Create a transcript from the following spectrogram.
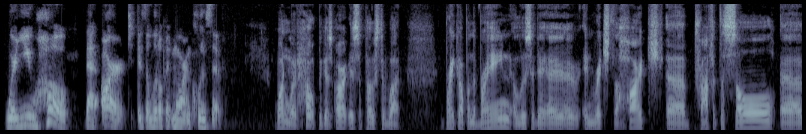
where you hope that art is a little bit more inclusive. One would hope because art is supposed to what? break open the brain, elucidate, uh, uh, enrich the heart, uh, profit the soul, uh,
